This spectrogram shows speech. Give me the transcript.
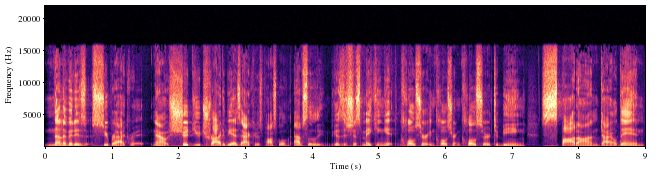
none of it is super accurate. Now, should you try to be as accurate as possible? Absolutely, because it's just making it closer and closer and closer to being spot on dialed in,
